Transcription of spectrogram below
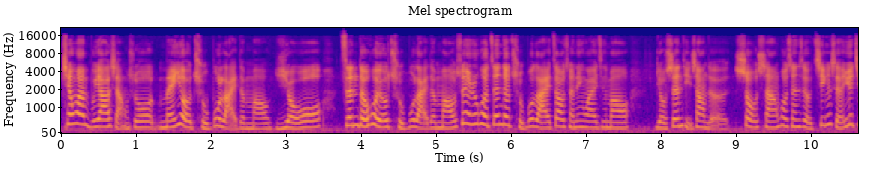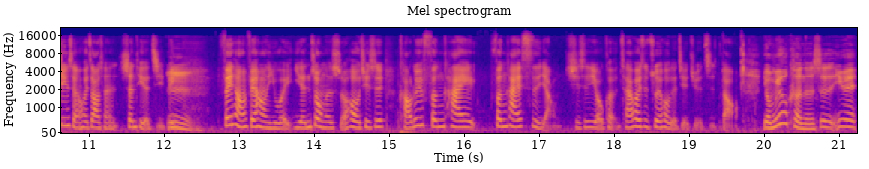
千万不要想说没有处不来的猫，有哦，真的会有处不来的猫。所以如果真的处不来，造成另外一只猫有身体上的受伤，或甚至有精神，因为精神会造成身体的疾病，非常非常以为严重的时候，其实考虑分开分开饲养，其实有可能才会是最后的解决之道。有没有可能是因为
